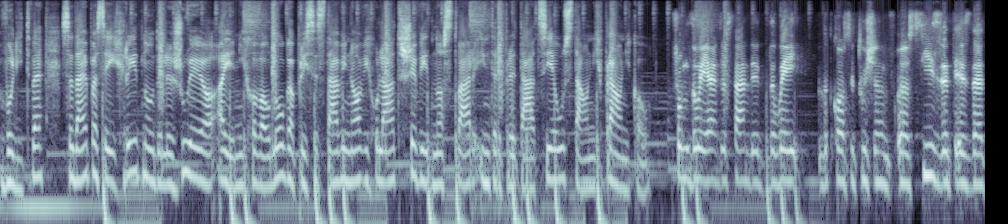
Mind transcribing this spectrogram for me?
volitve, sedaj pa se jih redno udeležujejo, a je njihova vloga pri sestavi novih vlad še vedno stvar interpretacije ustavnih pravnikov. From the way I understand it, the way the Constitution uh, sees it is that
